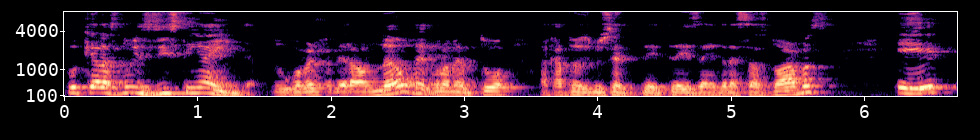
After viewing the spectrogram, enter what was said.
porque elas não existem ainda. O governo federal não regulamentou a 14.133 ainda nessas normas e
